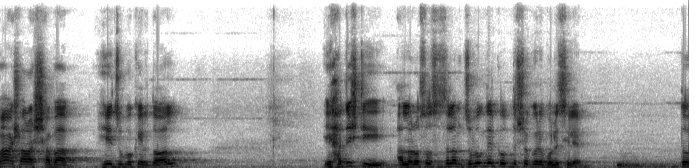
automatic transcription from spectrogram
মা সারা শাবাব, হে যুবকের দল এই হাদিসটি আল্লাহ রসুল সাল্লাম যুবকদেরকে উদ্দেশ্য করে বলেছিলেন। তো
